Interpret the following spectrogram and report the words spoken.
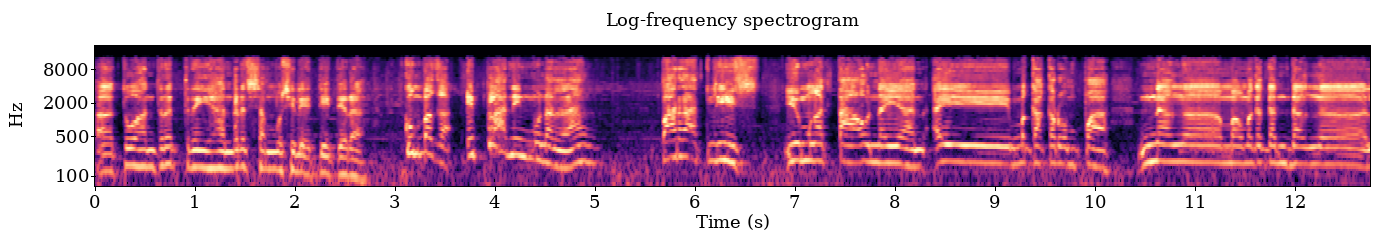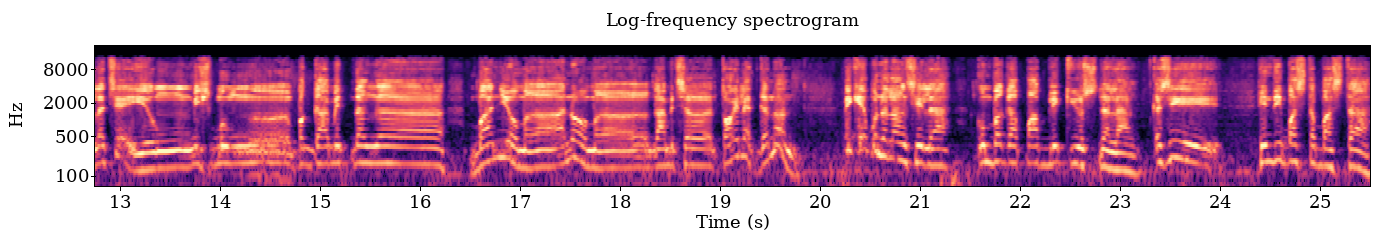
ah, 200 300 saan mo sila ititira? Kumbaga i-planning mo na lang para at least yung mga tao na yan ay magkakaroon pa ng ah, mga magagandang ah, let's say yung mismong ah, paggamit ng ah, banyo mga ano mga gamit sa toilet ganon. Bigyan mo na lang sila kumbaga public use na lang. Kasi hindi basta-basta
